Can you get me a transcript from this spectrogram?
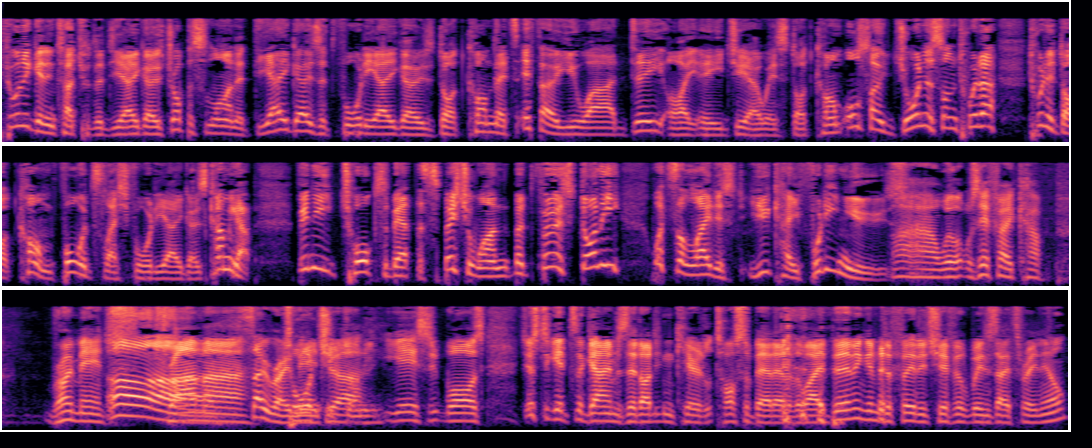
If you want to get in touch with the Diegos, drop us a line at diegos at fourdiegos.com. That's F-O-U-R-D-I-E-G-O-S dot com. Also, join us on Twitter, twitter.com forward slash fourdiegos. Coming up, Vinny talks about the special one, but first, Donny, what's the latest UK footy news? Ah, well, it was FA Cup romance, Oh, drama, so romantic, torture. Johnny. Yes, it was. Just to get to the games that I didn't care to toss about out of the way. Birmingham defeated Sheffield Wednesday 3-0.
